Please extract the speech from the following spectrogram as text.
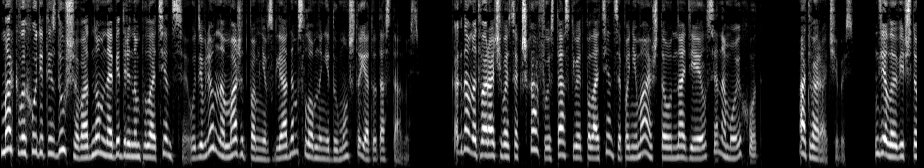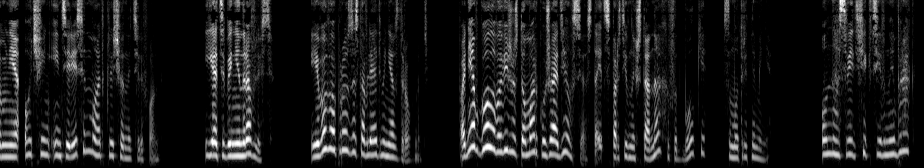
Марк выходит из душа в одном набедренном полотенце, удивленно мажет по мне взглядом, словно не думал, что я тут останусь. Когда он отворачивается к шкафу и стаскивает полотенце, понимаю, что он надеялся на мой ход. Отворачиваюсь. Делаю вид, что мне очень интересен мой отключенный телефон. «Я тебе не нравлюсь?» Его вопрос заставляет меня вздрогнуть. Подняв голову, вижу, что Марк уже оделся, стоит в спортивных штанах и футболке, смотрит на меня. «У нас ведь фиктивный брак?»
